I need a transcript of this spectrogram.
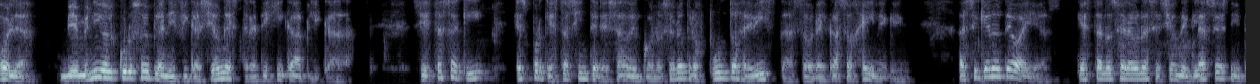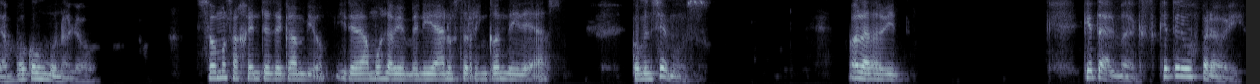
Hola, bienvenido al curso de Planificación Estratégica Aplicada. Si estás aquí es porque estás interesado en conocer otros puntos de vista sobre el caso Heineken. Así que no te vayas, que esta no será una sesión de clases ni tampoco un monólogo. Somos agentes de cambio y te damos la bienvenida a nuestro rincón de ideas. Comencemos. Hola David. ¿Qué tal, Max? ¿Qué tenemos para hoy?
